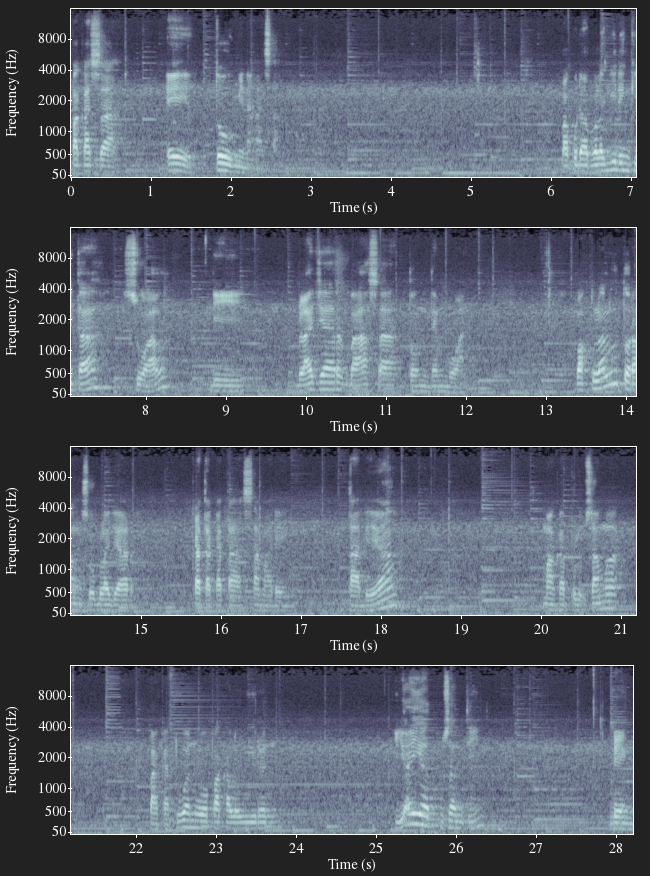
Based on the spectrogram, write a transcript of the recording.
pakasa e tu minahasa. Baku apa lagi dengan kita soal di belajar bahasa Tontembuan. Waktu lalu orang so belajar kata-kata sama dengan tabea maka peluk sama. Pakatuan pakalowiren iya iya pusanti. Dan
